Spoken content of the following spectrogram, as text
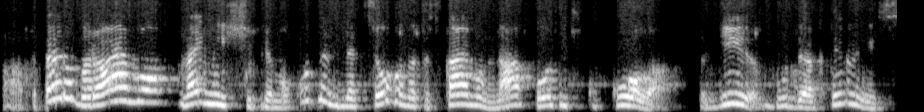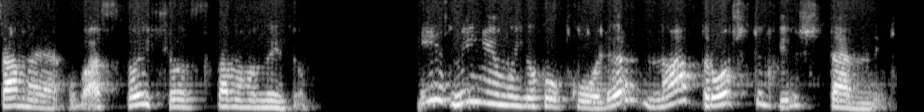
А тепер обираємо найнижчий прямокутник, для цього натискаємо на позначку кола. Тоді буде активний саме у вас той, що з самого низу. І змінюємо його колір на трошки більш темний.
